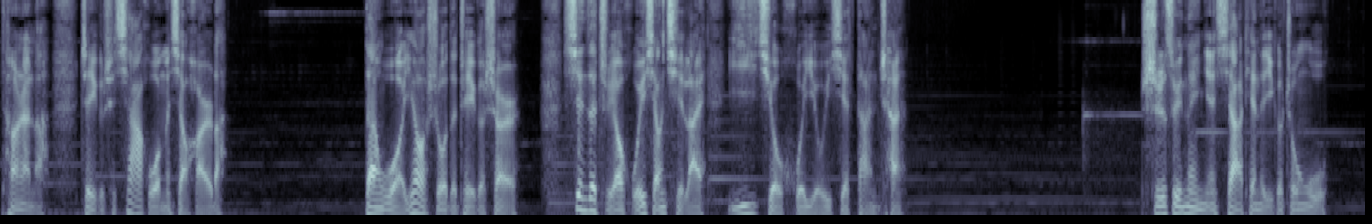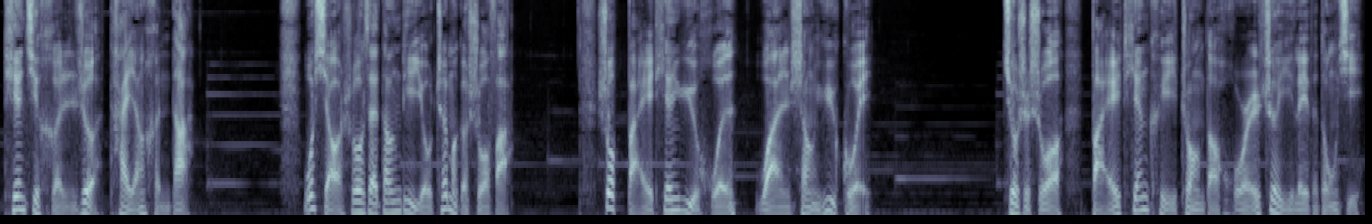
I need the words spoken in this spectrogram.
当然了，这个是吓唬我们小孩的。但我要说的这个事儿，现在只要回想起来，依旧会有一些胆颤。十岁那年夏天的一个中午。天气很热，太阳很大。我小时候在当地有这么个说法，说白天遇魂，晚上遇鬼。就是说白天可以撞到魂儿这一类的东西。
